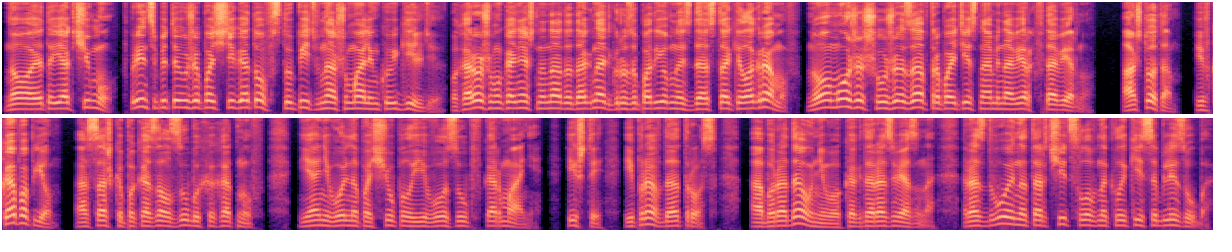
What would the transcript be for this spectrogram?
Но это я к чему? В принципе, ты уже почти готов вступить в нашу маленькую гильдию. По-хорошему, конечно, надо догнать грузоподъемность до 100 килограммов, но можешь уже завтра пойти с нами наверх в таверну. А что там, пивка попьем?» А Сашка показал зубы, хохотнув. Я невольно пощупал его зуб в кармане. Ишь ты, и правда отрос. А борода у него, когда развязана, раздвоена торчит, словно клыки саблезуба.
